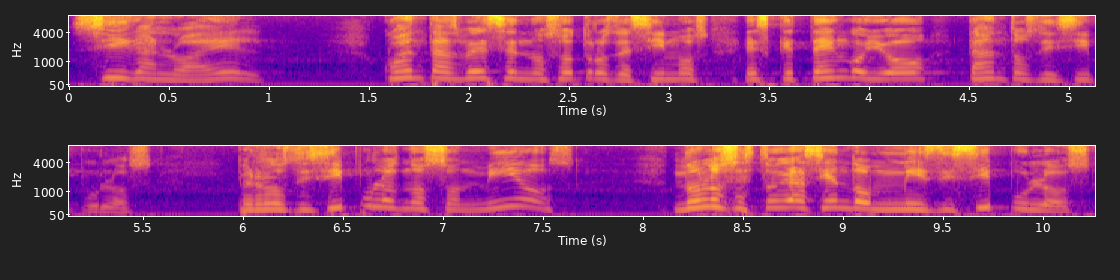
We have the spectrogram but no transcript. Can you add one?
síganlo a Él. ¿Cuántas veces nosotros decimos, es que tengo yo tantos discípulos, pero los discípulos no son míos? No los estoy haciendo mis discípulos.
